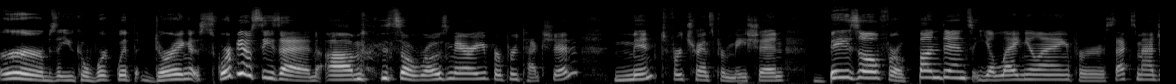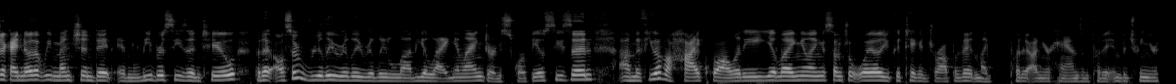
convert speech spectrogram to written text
herbs that you can work with during Scorpio season. Um, so rosemary for protection, mint for transformation, basil for abundance, ylang ylang for sex magic. I know that we mentioned it in Libra season too, but I also really, really, really love ylang ylang during Scorpio season. Um, if you have a high quality ylang ylang essential oil, you could take a drop of it and like put it on your hands and put it in between your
